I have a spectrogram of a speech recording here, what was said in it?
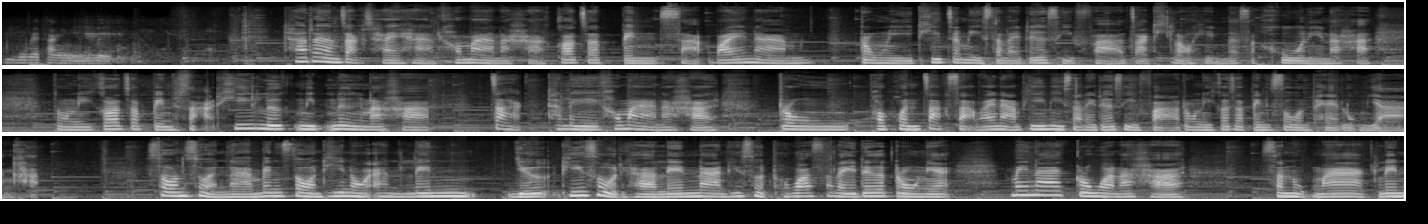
วิ่งไปทางนี้เลย ถ้าเดินจากชายหาดเข้ามานะคะ ก็จะเป็นสระว่ายน้ำตรงนี้ที่จะมีสไลเดอร์สีฟ้าจากที่เราเห็นเมื่อสักครู่นี้นะคะ ตรงนี้ก็จะเป็นสระที่ลึกนิดนึงนะคะ จากทะเลเข้ามานะคะ ตรงพอพ้นจากสระว่ายน้ำที่มีสไลเดอร์สีฟ้า ตรงนี้ก็จะเป็นโซนแพลมยางค่ะ โซนสวนน้ำเป็นโซนที่น้องอันเล่นเยอะที่สุดค่ะ เล่นนานที่สุดเพราะว่าสไลเดอร์ตรงเนี้ยไม่น่ากลัวนะคะ สนุกมากเล่น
